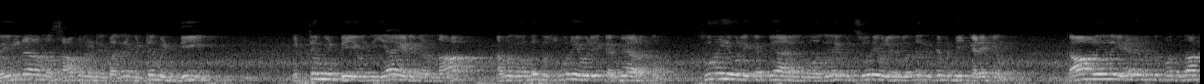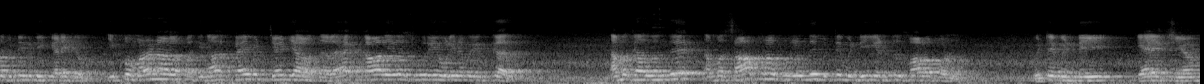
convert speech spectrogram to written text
மெயினாக நம்ம சாப்பிட வேண்டியது பார்த்தீங்கன்னா விட்டமின் டி விட்டமின் டி வந்து ஏன் எடுக்கணும்னா நமக்கு வந்து இப்போ சூரிய ஒளி கம்மியாக இருக்கும். சூரிய ஒளி கம்மியாக இருக்கும்போது சூரிய ஒளியில் வந்து விட்டமின் டி கிடைக்கும். காலையில் ஏழுலேருந்து பத்து தான் அந்த விட்டமின் டி கிடைக்கும். இப்போ மழை நாளில் பார்த்தீங்கன்னா கிளைமேட் சேஞ்ச் ஆகிறதுனால காலையில் சூரிய ஒளி நம்ம இருக்காது. நமக்கு அது வந்து நம்ம சாப்பிட்ற பொருள்லேருந்து விட்டமின் டி எடுத்து ஃபாலோ பண்ணணும். Vitamin D calcium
